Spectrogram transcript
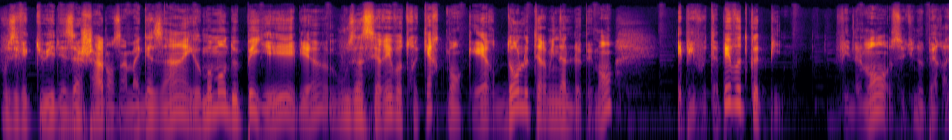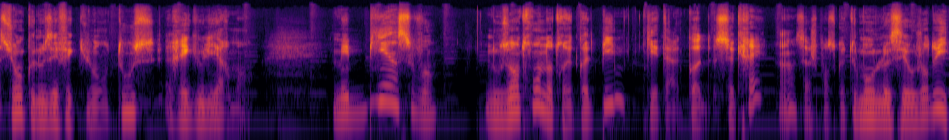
Vous effectuez des achats dans un magasin et au moment de payer, eh bien, vous insérez votre carte bancaire dans le terminal de paiement et puis vous tapez votre code PIN. Finalement, c'est une opération que nous effectuons tous régulièrement. Mais bien souvent, nous entrons notre code PIN, qui est un code secret, hein, ça je pense que tout le monde le sait aujourd'hui,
